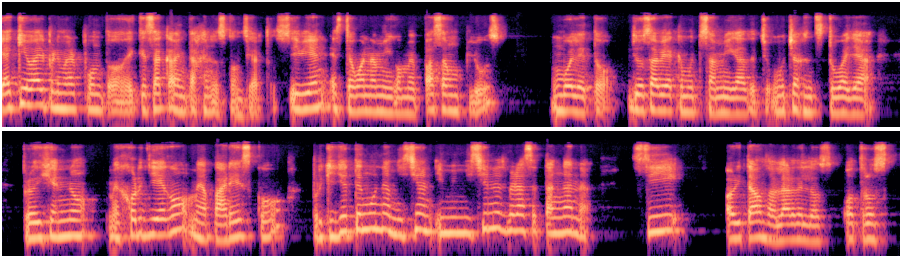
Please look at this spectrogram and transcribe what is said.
Y aquí va el primer punto de que saca ventaja en los conciertos. Si bien este buen amigo me pasa un plus, un boleto, yo sabía que muchas amigas, de hecho mucha gente estuvo allá, pero dije, no, mejor llego, me aparezco, porque yo tengo una misión y mi misión es ver a Zetangana. Sí, ahorita vamos a hablar de los otros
